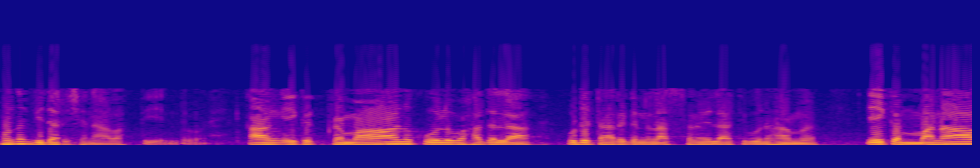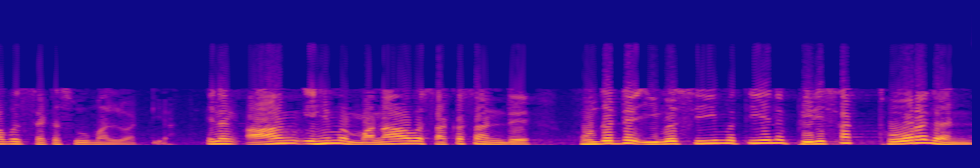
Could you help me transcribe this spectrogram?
හොඳ විදර්ශනාවක් තියෙන්න ඕනේ. ආන් ඒක ක්‍රමානුකූලව හදලා උඩට අරගෙන ලස්සන වෙලා තිබුණාම ඒක මනාව සැකසූ මල් වට්ටියක්. එහෙනම් ආන් එහෙම මනාව සකසන්ඩ හොඳට ඉවසීම තියෙන පිරිසක් තෝරගන්න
